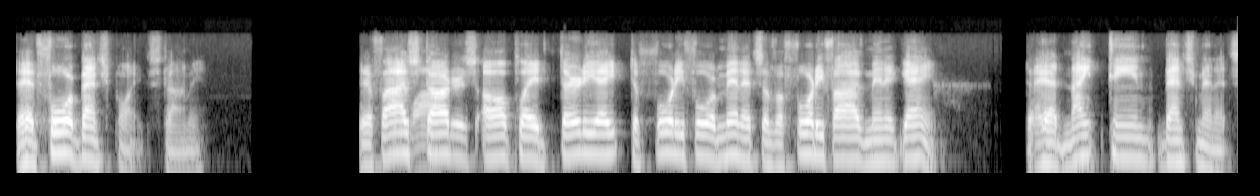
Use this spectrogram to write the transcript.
They had four bench points, Tommy. Their five wow. starters all played 38 to 44 minutes of a 45 minute game. They had 19 bench minutes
